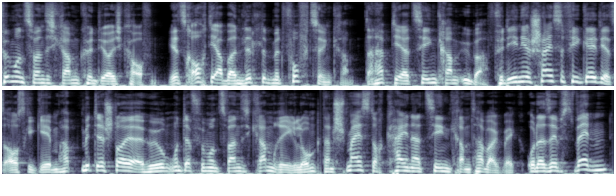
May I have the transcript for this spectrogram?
25 Gramm könnt ihr euch kaufen. Jetzt raucht ihr aber ein Little mit 15 Gramm. Dann habt ihr ja 10 Gramm über, für den ihr scheiße viel Geld jetzt ausgegeben habt mit der Steuererhöhung und der 25 Gramm Regelung. Dann schmeißt doch keiner 10 Gramm Tabak weg. Oder selbst wenn,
